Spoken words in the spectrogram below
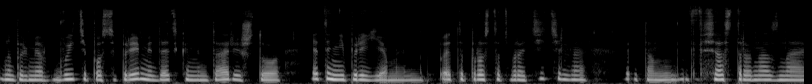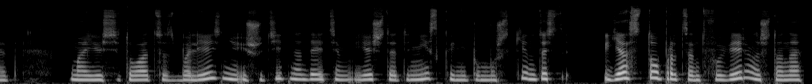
например, выйти после премии, дать комментарий, что это неприемлемо, это просто отвратительно, э, там вся страна знает мою ситуацию с болезнью и шутить над этим. Я считаю, это низко, не по-мужски. Ну, то есть я сто процентов уверена, что она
